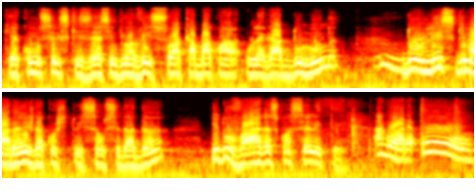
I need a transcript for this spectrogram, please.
que é como se eles quisessem de uma vez só acabar com a, o legado do Lula, do Ulisses Guimarães, da Constituição Cidadã, e do Vargas com a CLT. Agora, o,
